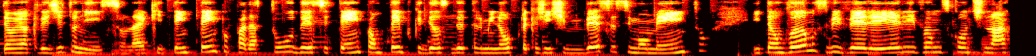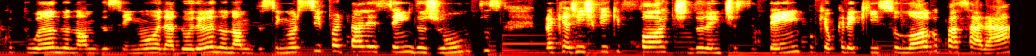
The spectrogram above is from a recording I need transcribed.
Então eu acredito nisso, né? Que tem tempo para tudo, esse tempo é um tempo que Deus determinou para que a gente vivesse esse momento. Então vamos viver ele, vamos continuar cultuando o nome do Senhor, adorando o nome do Senhor, se fortalecendo juntos, para que a gente fique forte durante esse tempo, que eu creio que isso logo passará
